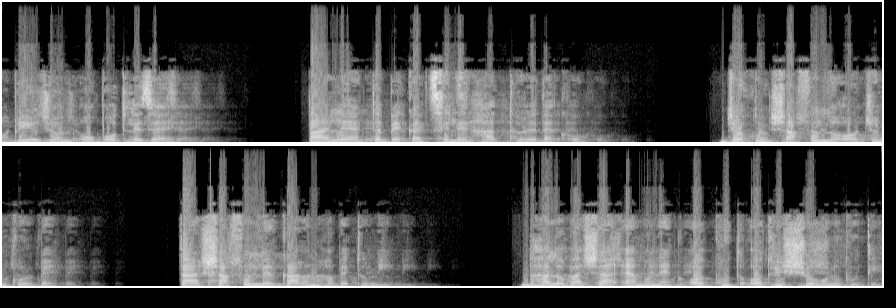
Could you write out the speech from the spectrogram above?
প্রিয়জন ও বদলে যায়। পারলে একটা বেকার ছেলের হাত ধরে দেখো। যখন সাফল্য অর্জন করবে, তার সাফল্যের কারণ হবে তুমি। ভালোবাসা এমন এক অদ্ভুত অদৃশ্য অনুভূতি,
